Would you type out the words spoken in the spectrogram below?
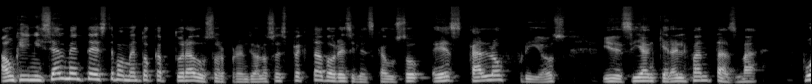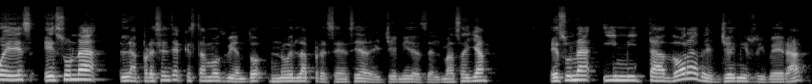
Aunque inicialmente este momento capturado sorprendió a los espectadores y les causó escalofríos y decían que era el fantasma, pues es una, la presencia que estamos viendo no es la presencia de Jenny desde el más allá, es una imitadora de Jenny Rivera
